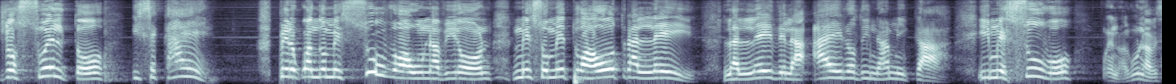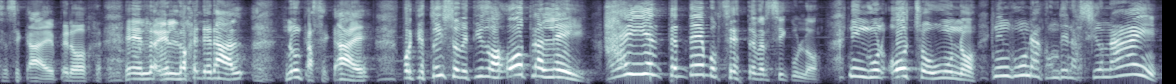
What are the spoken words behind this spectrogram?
Yo suelto y se cae. Pero cuando me subo a un avión, me someto a otra ley, la ley de la aerodinámica. Y me subo bueno, algunas veces se cae, pero en, lo general nunca se cae, porque estoy sometido a otra ley. Ahí entendemos este versículo. Ningún 8.1, ninguna condenación hay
